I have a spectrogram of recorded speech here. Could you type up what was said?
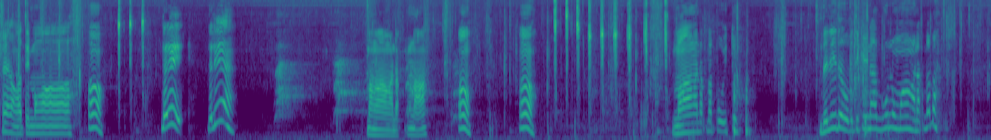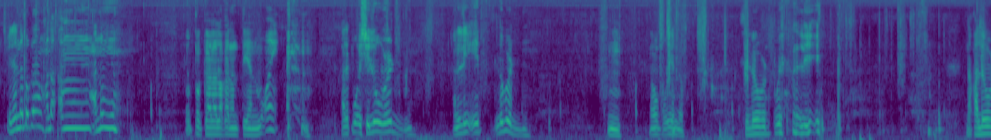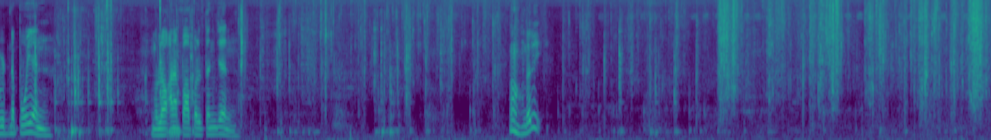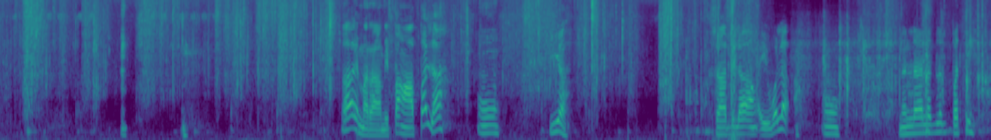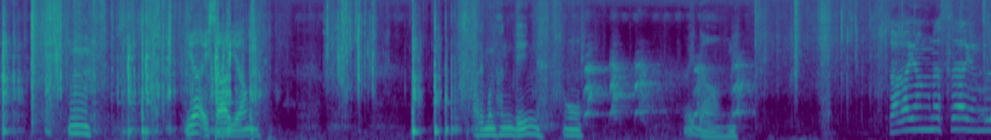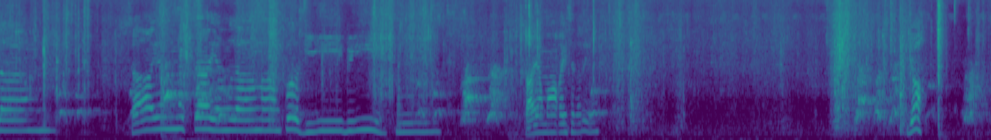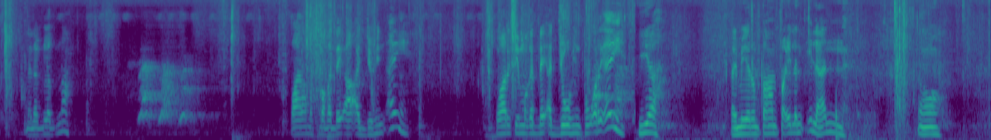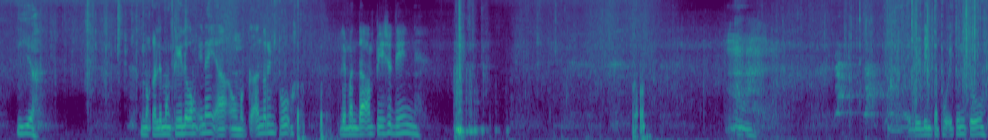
Ayan ang ating mga... Oh! Dali! Dali na! Mga anak na. Oh! Oh! Mga anak na po ito. Dali daw, pati kayo nagulong mga anak na ba? Ilan na ba ang anak ang ano mo? O, Pagkalalaki ng tiyan mo ay. ano po si Lord. Ang liit, Lord. Hmm. Ano po yan oh. Si Lord po yan, liit. Nakaluward na po yan. Wala ka nang papalitan dyan. Oh, dali. Ay, marami pa nga pala. Oh. Yeah. Sabi lang ay wala. Oh. Nanlalaglag pati. Hmm. Yeah, ay sayang. Arimunhan din. Oh. Ay dami. Sayang na sayang lang. Sayang na sayang lang ang pag-ibig. Sayang mga kainsan na rin, oh. Yo! Nalaglag na. Parang mas maganda aadyuhin ay. Warit yung maganda adyuhin po ari ay. Yeah. Ay mayroon pa kang pailan-ilan. Oh. Yeah. Makalimang kilo ang inay ah. Oh, magkaano rin po. Limandaang piso din. ibibinta po ito nito.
